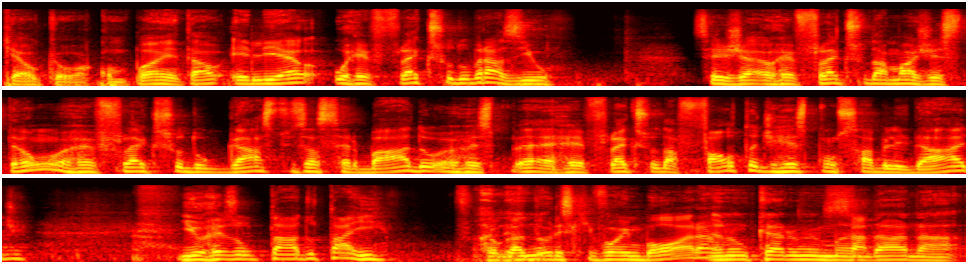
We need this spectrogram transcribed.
que é o que eu acompanho e tal, ele é o reflexo do Brasil seja é o reflexo da má gestão, é o reflexo do gasto exacerbado, é o é reflexo da falta de responsabilidade e o resultado está aí. Jogadores que vão embora. Eu não quero me mandar na.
